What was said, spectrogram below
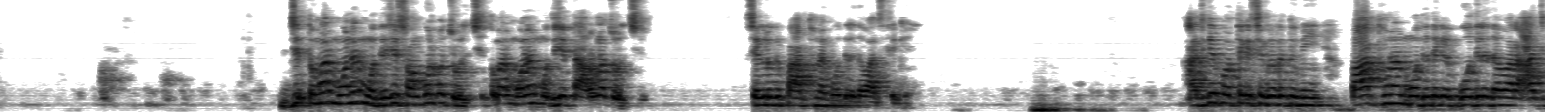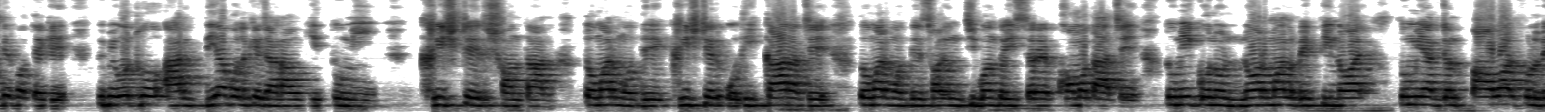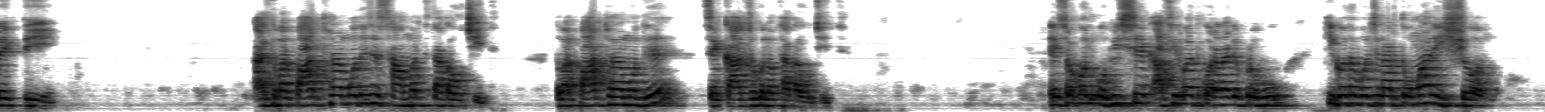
যে তোমার মনের মধ্যে যে সংকল্প চলছে, তোমার মনের মধ্যে যে তাড়না চলছে, সেগুলোকে প্রার্থনায় বদলে দাও আজ থেকে। আজকের পর থেকে সেগুলোকে তুমি প্রার্থনার মধ্যে থেকে বদলে দেওয়ার আজকের পর থেকে তুমি ওঠো আর দিয়া দিয়াবলকে জানাও কি তুমি খ্রিস্টের সন্তান। তোমার মধ্যে খ্রিস্টের অধিকার আছে, তোমার মধ্যে স্বয়ং জীবন্ত ঈশ্বরের ক্ষমতা আছে। তুমি কোনো নর্মাল ব্যক্তি নয়, তুমি একজন পাওয়ারফুল ব্যক্তি। আজ তোমার প্রার্থনার মধ্যে যে সামর্থ্য থাকা উচিত, তোমার প্রার্থনার মধ্যে সে কার্যকলাপ থাকা উচিত। এই সকল অভিষেক আশীর্বাদ করার আগে প্রভু কি কথা বলছেন? আর তোমার ঈশ্বর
